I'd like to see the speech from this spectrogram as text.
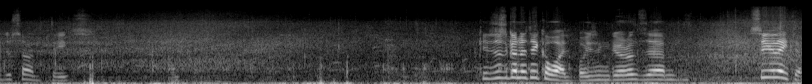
The sun, please. Okay, this is gonna take a while, boys and girls. Um, see you later.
